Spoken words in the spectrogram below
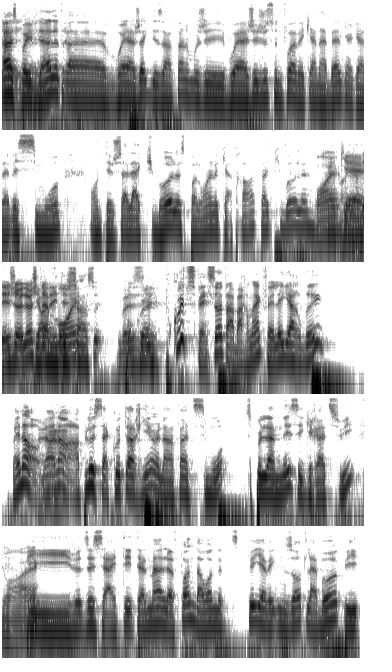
Ah, c'est pas Je- évident, là, tra- voyager avec des enfants. là. Moi, j'ai voyagé juste une fois avec Annabelle quand elle avait 6 mois. On était juste allé à Cuba, là. C'est pas loin, là, 4 heures peut-être, Cuba, là. Ouais, Fait que, déjà là, on j'étais été moins. chanceux. Pourquoi? Pourquoi? tu fais ça, tabarnak? Fallait garder? Ben non, non, non. En plus, ça coûte rien un enfant de 6 mois. Tu peux l'amener, c'est gratuit. Ouais. Puis, je veux dire, ça a été tellement le fun d'avoir notre petite fille avec nous autres là-bas. Puis,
